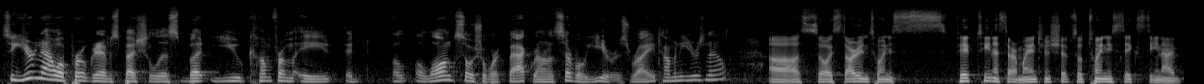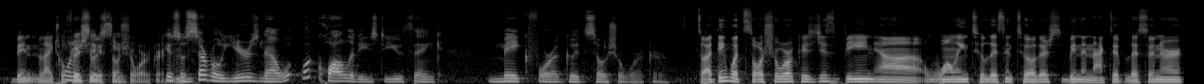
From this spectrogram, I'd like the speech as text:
So you're now a program specialist, but you come from a, a, a long social work background of several years, right? How many years now? Uh, so I started in 2015. I started my internship. So 2016, I've been like officially a social worker. Okay, mm-hmm. so several years now. What, what qualities do you think make for a good social worker? So I think what social work is just being uh, willing to listen to others, being an active listener,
